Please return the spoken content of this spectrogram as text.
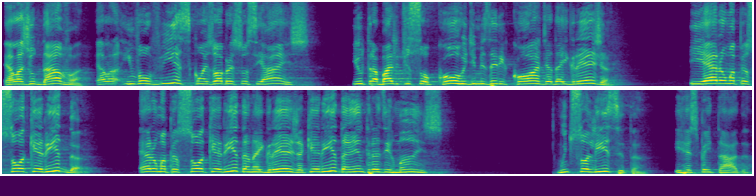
Ela ajudava, ela envolvia-se com as obras sociais e o trabalho de socorro e de misericórdia da igreja. E era uma pessoa querida, era uma pessoa querida na igreja, querida entre as irmãs, muito solícita e respeitada.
